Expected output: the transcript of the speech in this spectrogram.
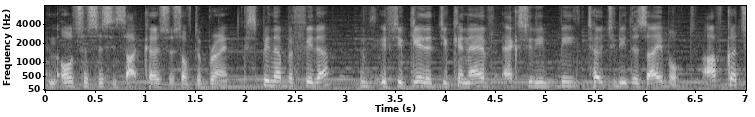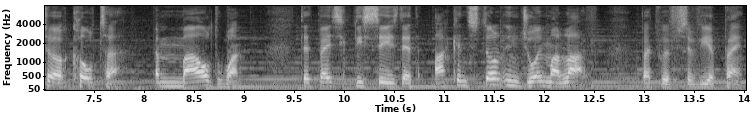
and also cysticercosis of the brain. Spina bifida, if- if you get it, you can have actually be totally disabled. I've got a occulta, a mild one, that basically says that I can still enjoy my life, but with severe pain.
